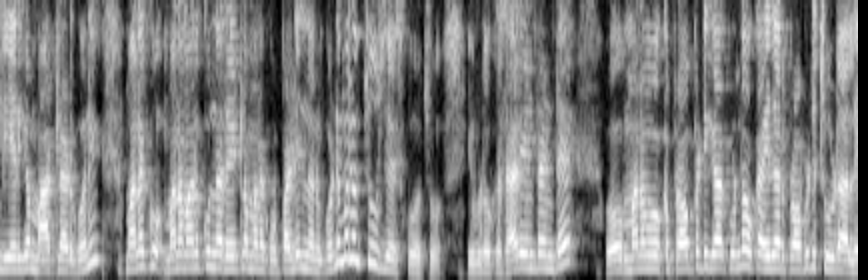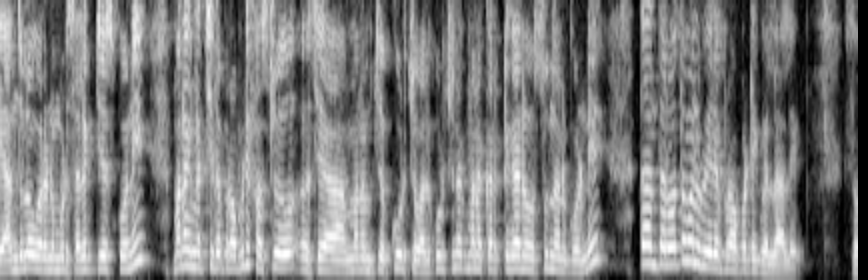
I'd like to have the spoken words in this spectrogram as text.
క్లియర్గా మాట్లాడుకొని మనకు మనం అనుకున్న రేట్లో మనకు పడింది అనుకోండి మనం చూస్ చేసుకోవచ్చు. ఇప్పుడు ఒకసారి ఏంటంటే ఓ మనం ఒక ప్రాపర్టీ కాకుండా ఒక ఐదారు ప్రాపర్టీ చూడాలి. అందులో రెండు మూడు సెలెక్ట్ చేసుకొని మనకు నచ్చిన ప్రాపర్టీ ఫస్ట్ మనం కూర్చోవాలి. కూర్చున్నాక మనకు కరెక్ట్గానే వస్తుంది అనుకోండి దాని తర్వాత మనం వేరే ప్రాపర్టీకి వెళ్ళాలి. సో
